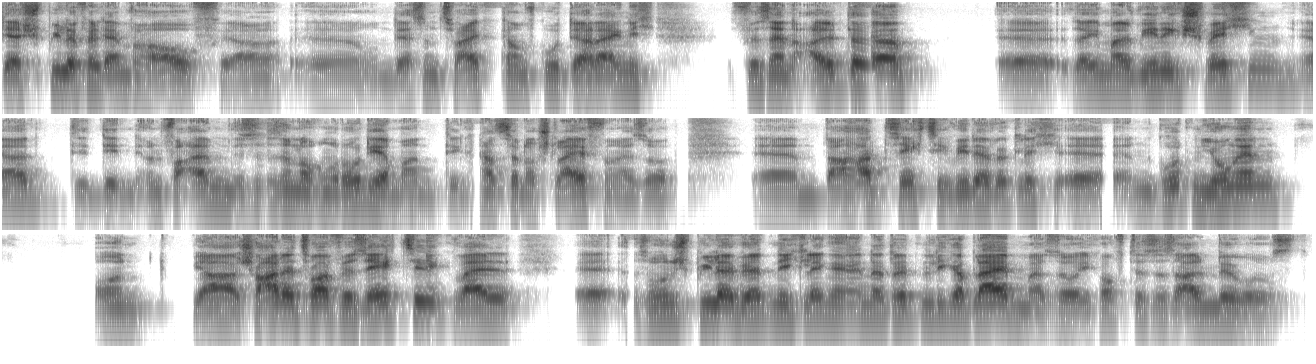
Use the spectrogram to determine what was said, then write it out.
der Spieler fällt einfach auf, ja. Äh, und der ist im Zweikampf gut. Der hat eigentlich für sein Alter, äh, sage ich mal, wenig Schwächen, ja. Den, und vor allem, das ist ja noch ein Rohdiamant, den kannst du noch schleifen. Also ähm, da hat 60 wieder wirklich äh, einen guten Jungen. Und ja, schade zwar für 60, weil äh, so ein Spieler wird nicht länger in der dritten Liga bleiben. Also ich hoffe, das ist allen bewusst.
